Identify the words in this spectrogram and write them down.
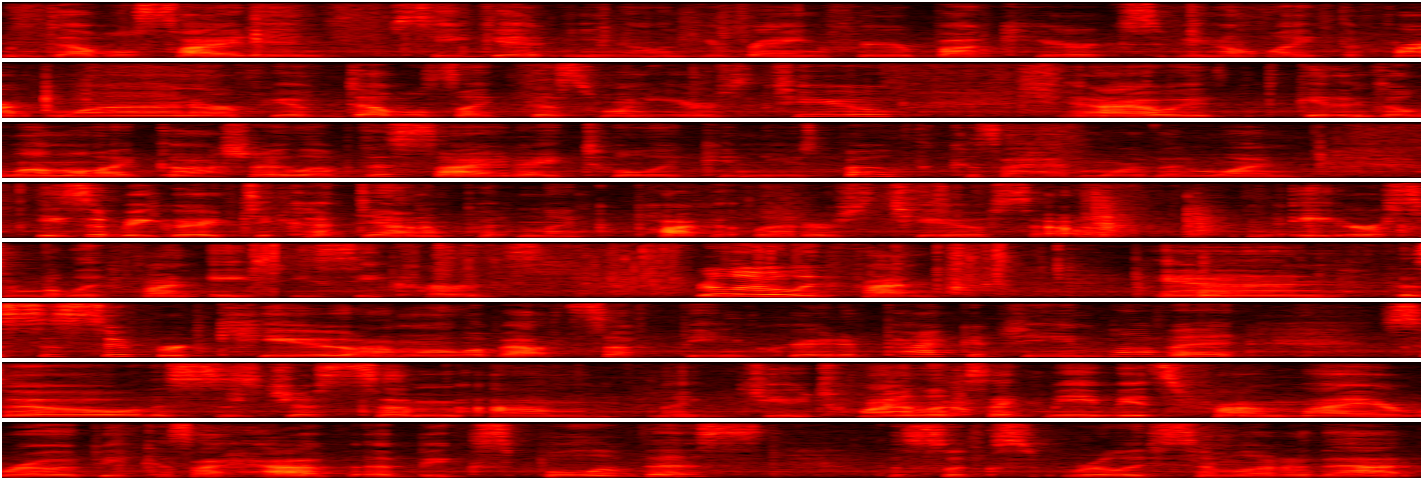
and double-sided so you get you know your bang for your buck here. Because if you don't like the front one or if you have doubles like this one here's two. And I always get a dilemma like gosh I love this side I totally can use both because I have more than one. These would be great to cut down and put in like pocket letters too so eight are some really fun ATC cards. Really really fun and this is super cute. I'm all about stuff being creative packaging. Love it. So this is just some um, like jute twine. Looks like maybe it's from Maya Road because I have a big spool of this. This looks really similar to that.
